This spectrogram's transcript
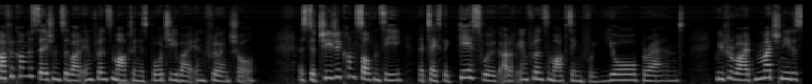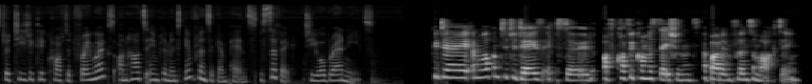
Coffee Conversations about Influencer Marketing is brought to you by Influential, a strategic consultancy that takes the guesswork out of influencer marketing for your brand. We provide much needed strategically crafted frameworks on how to implement influencer campaigns specific to your brand needs. Good day, and welcome to today's episode of Coffee Conversations about Influencer Marketing.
